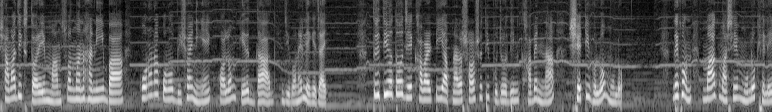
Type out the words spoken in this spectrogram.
সামাজিক স্তরে মান সম্মানহানি বা কোনো না কোনো বিষয় নিয়ে কলঙ্কের দাগ জীবনে লেগে যায়। তৃতীয়ত, যে খাবারটি আপনারা সরস্বতী পুজোর দিন খাবেন না, সেটি হলো মূলো। দেখুন, মাঘ মাসে মূলো খেলে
